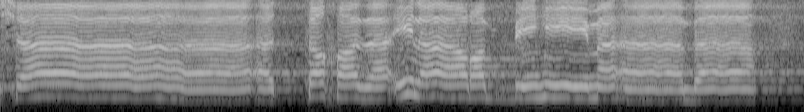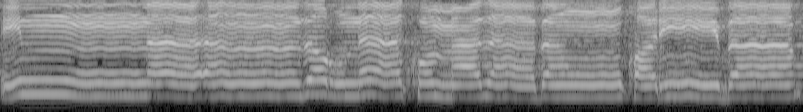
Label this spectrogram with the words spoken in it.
شاء اتخذ إلى ربه مآبا. إنا أنذرناكم عذابا قريبا.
